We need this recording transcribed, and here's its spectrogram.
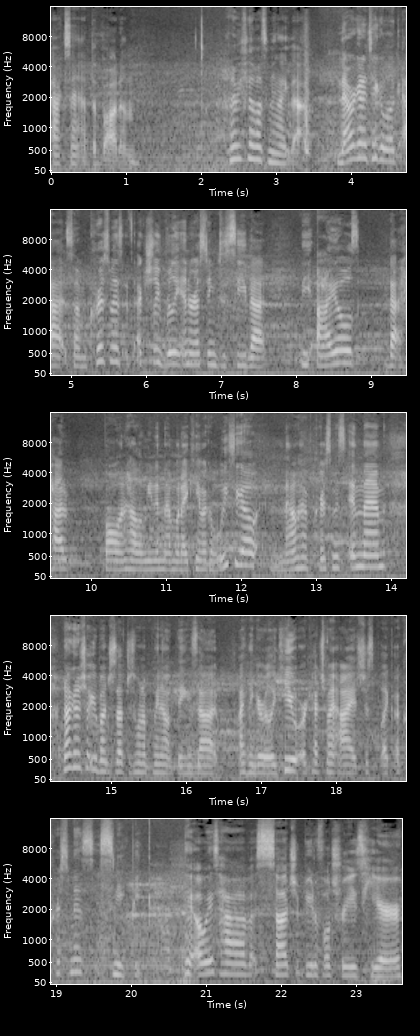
accent at the bottom. How do we feel about something like that? Now we're gonna take a look at some Christmas. It's actually really interesting to see that the aisles that had fall and Halloween in them when I came a couple weeks ago now have Christmas in them. I'm not gonna show you a bunch of stuff, just wanna point out things that I think are really cute or catch my eye. It's just like a Christmas sneak peek. They always have such beautiful trees here.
